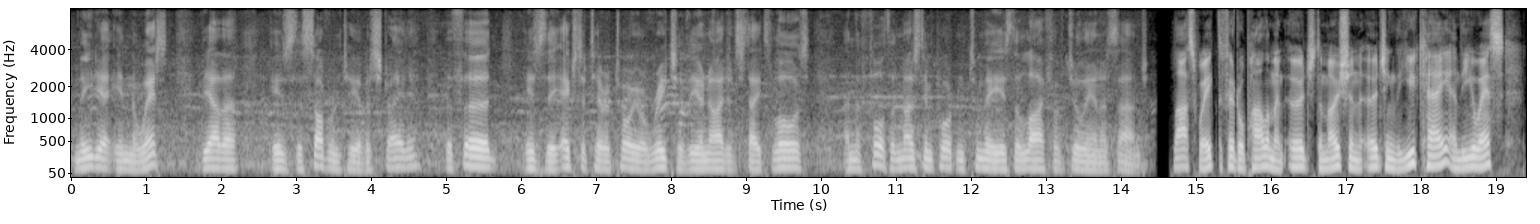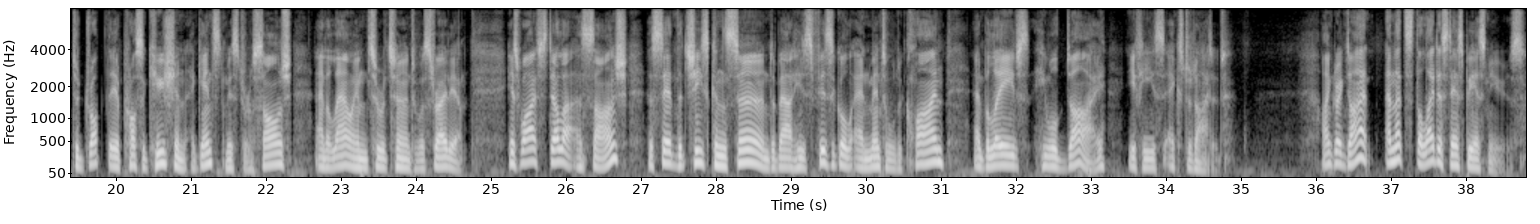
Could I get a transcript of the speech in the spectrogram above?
media in the West. The other is the sovereignty of Australia. The third is the extraterritorial reach of the United States laws. And the fourth and most important to me is the life of Julian Assange. Last week, the federal parliament urged a motion urging the UK and the US to drop their prosecution against Mr Assange and allow him to return to Australia. His wife, Stella Assange, has said that she's concerned about his physical and mental decline and believes he will die if he's extradited. I'm Greg Dyett, and that's the latest SBS News.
